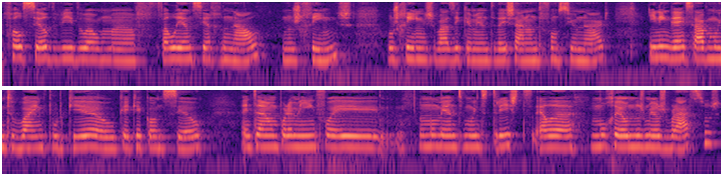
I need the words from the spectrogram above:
faleceu devido a uma falência renal nos rins. Os rins basicamente deixaram de funcionar e ninguém sabe muito bem porquê, o que é que aconteceu. Então, para mim, foi um momento muito triste. Ela morreu nos meus braços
